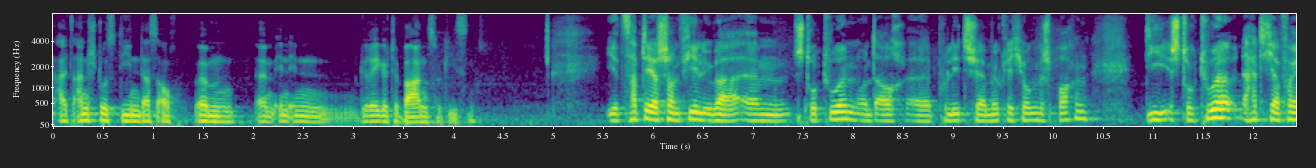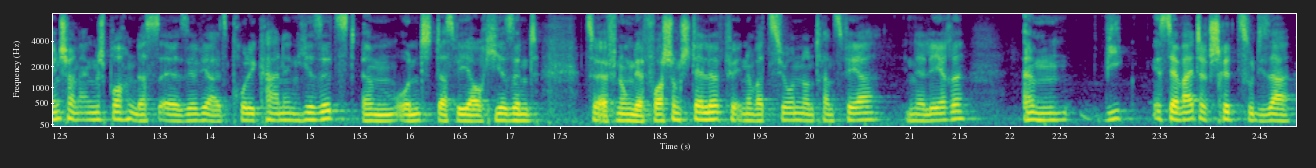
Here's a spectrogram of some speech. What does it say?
als Anstoß dienen, das auch ähm, ähm, in, in geregelte Bahnen zu gießen. Jetzt habt ihr ja schon viel über ähm, Strukturen und auch äh, politische Ermöglichungen gesprochen. Die Struktur hatte ich ja vorhin schon angesprochen, dass äh, Silvia als Prodekanin hier sitzt ähm, und dass wir ja auch hier sind zur Eröffnung der Forschungsstelle für Innovationen und Transfer in der Lehre. Ähm, wie ist der weitere Schritt zu dieser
